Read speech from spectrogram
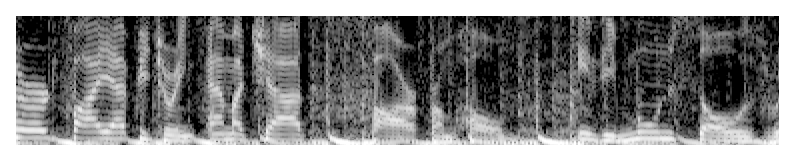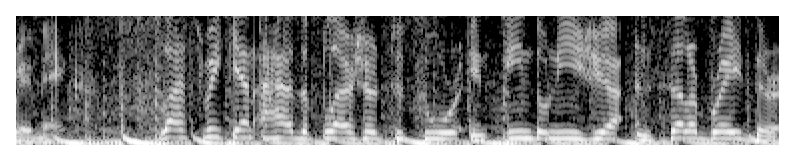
Heard Faya featuring Emma Chat, Far From Home, in the Moon Souls remix. Last weekend I had the pleasure to tour in Indonesia and celebrate their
